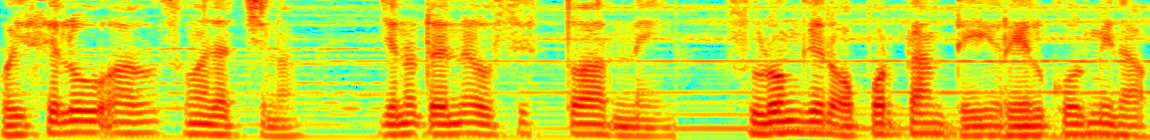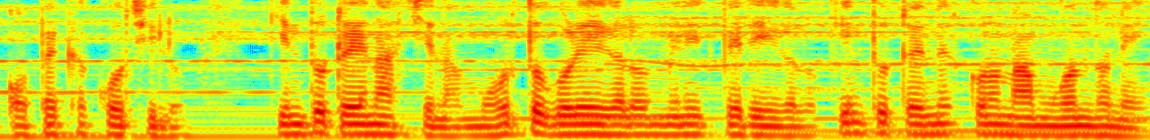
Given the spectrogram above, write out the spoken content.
হুইসেলও আর শোনা যাচ্ছে না। যেন ট্রেনের অস্তিত্ব আর নেই। সুড়ঙ্গের অপর প্রান্তে রেলকর্মীরা অপেক্ষা করছিল। কিন্তু ট্রেন আসছে না। মুহূর্ত গড়িয়ে গেল, মিনিট পেরিয়ে গেল, কিন্তু ট্রেনের কোনো নামগন্ধ নেই।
